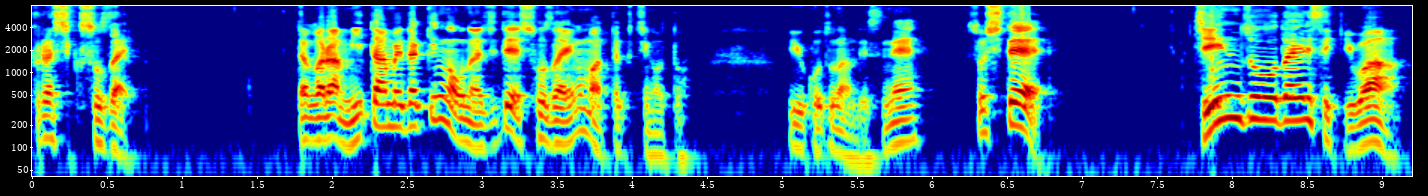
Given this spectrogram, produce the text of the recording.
プラスチック素材。だから見た目だけが同じで素材が全く違うということなんですね。そして、人造大理石は、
